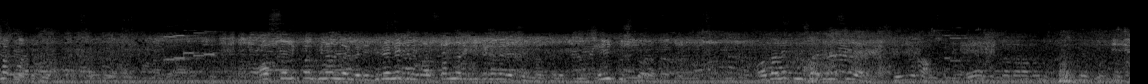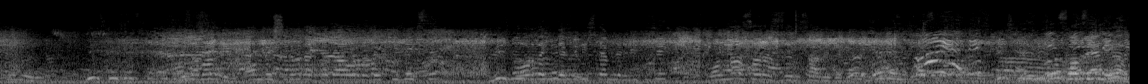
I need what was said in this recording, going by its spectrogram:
iş yapmadı. Hastalıktan filan dönmedi. Direne kırıldı. Aslanlar gibi direne de çöndü. Şehit düştü orada. Adalet mücadelesi var. Şehit. Eğer bu kadar adamı sıkıntıya sokmak istemiyorum. Şey biz kimse O zaman 15-20 dakika daha orada bekleyeceksin. Biz oradaki defin işlemleri bitecek. Ondan sonra size müsaade. Hayır. Biz, biz, biz,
